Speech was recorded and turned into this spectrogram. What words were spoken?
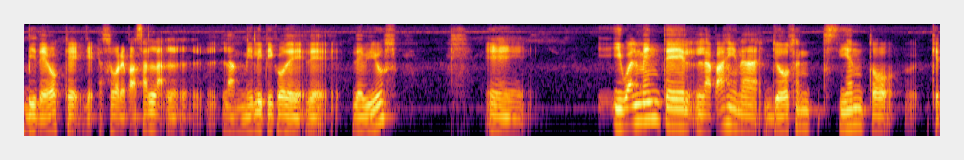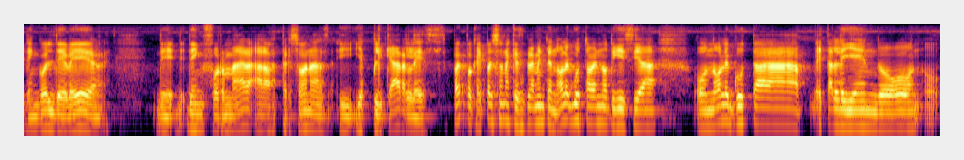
videos que, sobrepasan las mil y pico de, views. Eh, igualmente la página yo siento que tengo el deber de, informar a las personas y, explicarles, pues porque hay personas que simplemente no les gusta ver noticias o no les gusta estar leyendo o,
